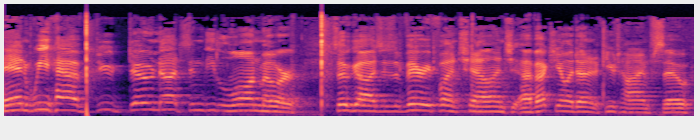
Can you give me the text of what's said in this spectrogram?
And we have do donuts in the lawnmower. So guys, it's a very fun challenge. I've actually only done it a few times, so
